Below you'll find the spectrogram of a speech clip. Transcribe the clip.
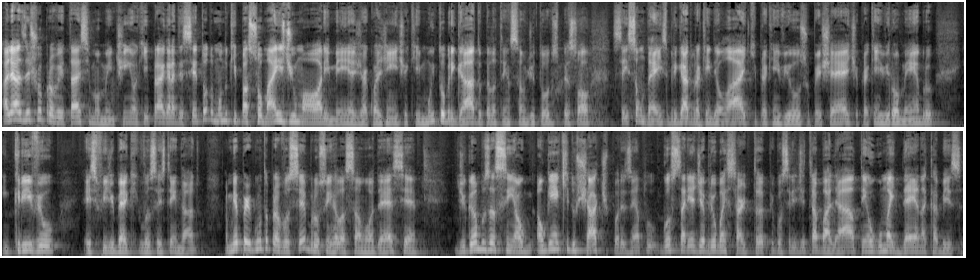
Aliás, deixa eu aproveitar esse momentinho aqui para agradecer todo mundo que passou mais de uma hora e meia já com a gente aqui. Muito obrigado pela atenção de todos, pessoal. Vocês são 10. Obrigado para quem deu like, para quem viu o superchat, para quem virou membro. Incrível esse feedback que vocês têm dado. A minha pergunta para você, Bruce, em relação ao ODS é Digamos assim, alguém aqui do chat, por exemplo, gostaria de abrir uma startup, gostaria de trabalhar, tem alguma ideia na cabeça.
